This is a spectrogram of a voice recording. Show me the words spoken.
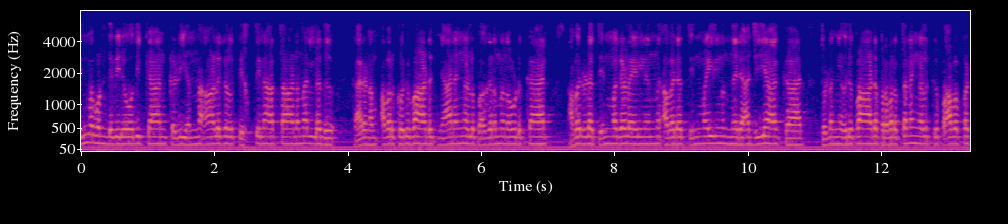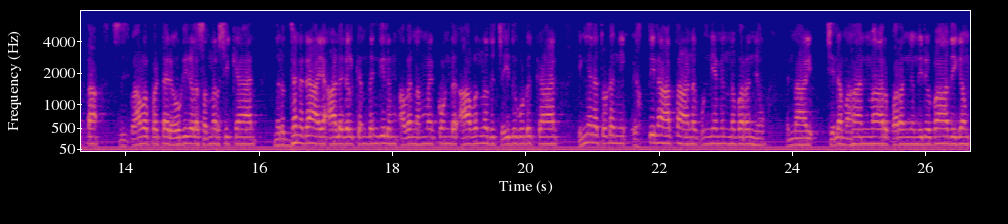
തിന്മ കൊണ്ട് വിരോധിക്കാൻ കഴിയുന്ന ആളുകൾക്ക് ഇഖ്തിലാത്താണ് നല്ലത്. കാരണം അവർക്ക് ഒരുപാട് ജ്ഞാനങ്ങൾ പകർന്നു കൊടുക്കാൻ അവരുടെ തിന്മകളിൽ നിന്ന് അവരെ തിന്മയിൽ നിന്ന് രാജിയാക്കാൻ തുടങ്ങിയ ഒരുപാട് പ്രവർത്തനങ്ങൾക്ക് പാവപ്പെട്ട പാവപ്പെട്ട രോഗികളെ സന്ദർശിക്കാൻ നിർധനരായ ആളുകൾക്ക് എന്തെങ്കിലും അവൻ നമ്മെ കൊണ്ട് ആവുന്നത് ചെയ്തു കൊടുക്കാൻ ഇങ്ങനെ തുടങ്ങി ഇഖ്തിലാത്താണ് പുണ്യമെന്ന് പറഞ്ഞു. എന്നാൽ ചില മഹാന്മാർ പറഞ്ഞു നിരുപാധികം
